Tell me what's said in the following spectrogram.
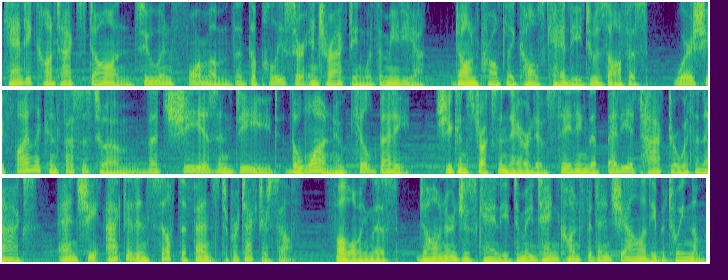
Candy contacts Don to inform him that the police are interacting with the media. Don promptly calls Candy to his office, where she finally confesses to him that she is indeed the one who killed Betty. She constructs a narrative stating that Betty attacked her with an axe and she acted in self-defense to protect herself. Following this, Don urges Candy to maintain confidentiality between them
